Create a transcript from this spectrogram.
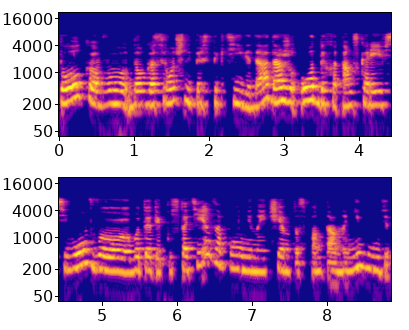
толка в долгосрочной перспективе, да, даже отдыха там, скорее всего, в вот этой пустоте, заполненной чем-то спонтанно, не будет.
